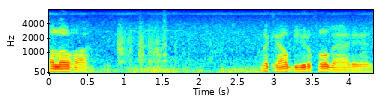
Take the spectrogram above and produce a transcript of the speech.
Aloha. Look how beautiful that is.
